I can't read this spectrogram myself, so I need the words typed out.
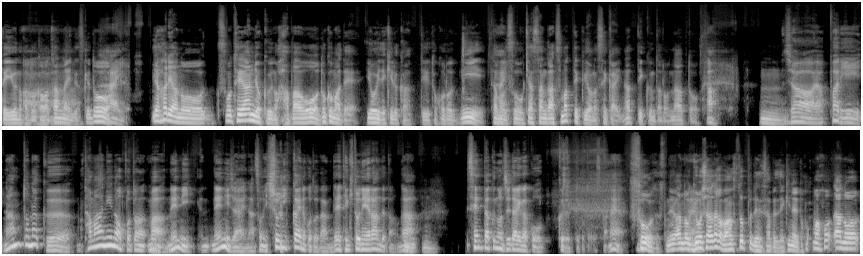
ていうのかどうかわかんないんですけど、はい。やはりあの、その提案力の幅をどこまで用意できるかっていうところに、多はい分そうお客さんが集まっていくような世界になっていくんだろうなと。あ、うん。じゃあ、やっぱり、なんとなく、たまにのこと、まあ、うん年に、年にじゃないな、その一生に一回のことなんで、適当に選んでたのが、うんうん選択の時代がこう、来るってことですかね。そうですね。あの、ね業者はだからワンストップで差別できないと。まあ、ほあの、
